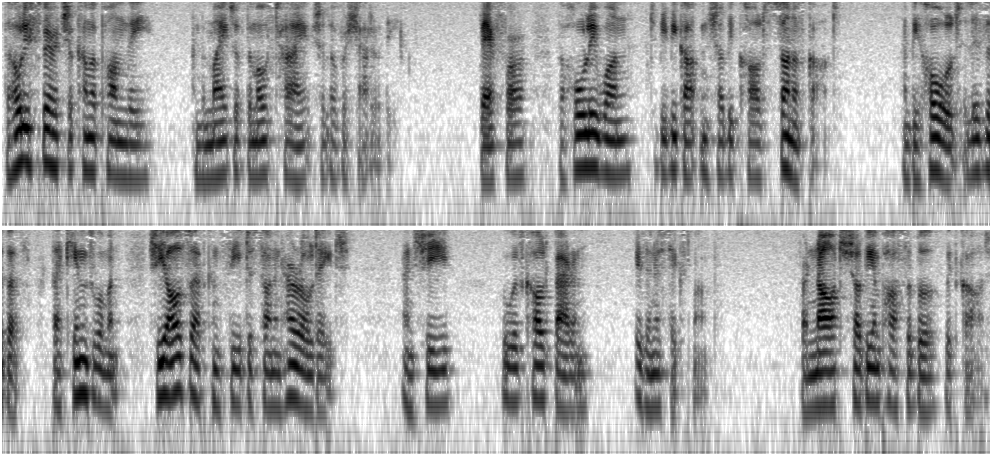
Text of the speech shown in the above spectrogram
The Holy Spirit shall come upon thee, and the might of the Most High shall overshadow thee. Therefore the Holy One to be begotten shall be called Son of God. And behold, Elizabeth, thy kinswoman, she also hath conceived a son in her old age, and she, who was called barren, is in her sixth month. For naught shall be impossible with God.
